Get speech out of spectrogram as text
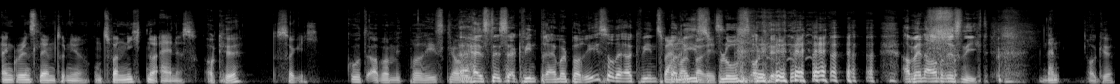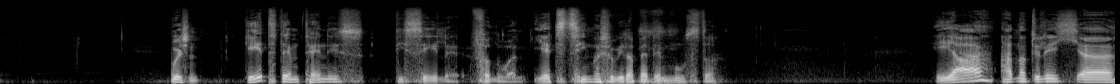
ein Grand Slam Turnier. Und zwar nicht nur eines. Okay. Das sage ich. Gut, aber mit Paris, glaube Äh, ich. Heißt das, er gewinnt dreimal Paris oder er gewinnt Paris, Paris. plus? Okay. Aber ein anderes nicht. Nein. Okay. Burschen, geht dem Tennis die Seele verloren? Jetzt sind wir schon wieder bei dem Muster. Ja, hat natürlich äh,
